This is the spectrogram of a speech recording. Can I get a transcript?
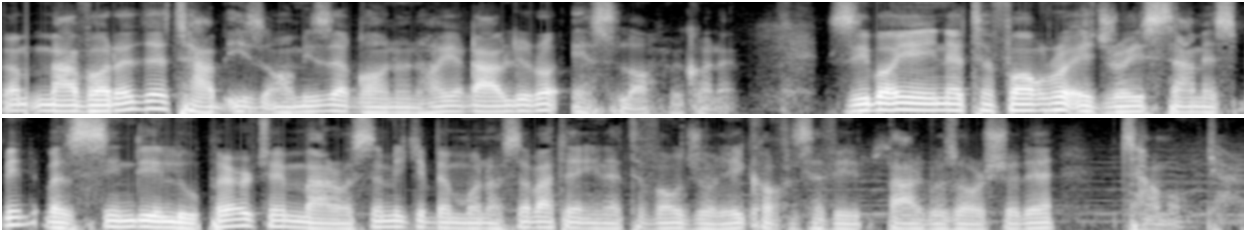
و موارد تبعیض آمیز قانونهای قبلی رو اصلاح می‌کنه. زیبایی این اتفاق رو اجرای سم اسمیت و سیندی لوپر توی مراسمی که به مناسبت این اتفاق جلوی کاخ سفید برگزار شده تمام کرد.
